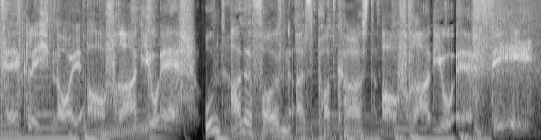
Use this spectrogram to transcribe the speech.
Täglich neu auf Radio F und alle Folgen als Podcast auf radiof.de.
